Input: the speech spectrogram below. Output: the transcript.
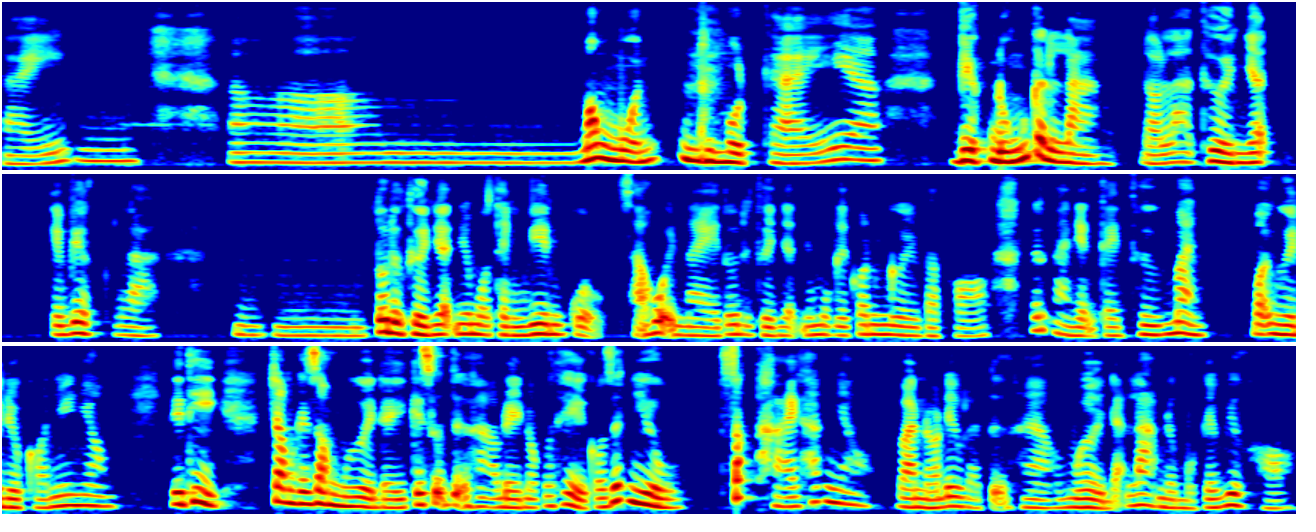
cái uh, mong muốn một cái ờ, việc đúng cần làm. Đó là thừa nhận cái việc là tôi được thừa nhận như một thành viên của xã hội này tôi được thừa nhận như một cái con người và có tất cả những cái thứ mà mọi người đều có như nhau. Thế thì trong cái dòng người đấy cái sự tự hào đấy nó có thể có rất nhiều sắc thái khác nhau và nó đều là tự hào bởi đã làm được một cái việc khó.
